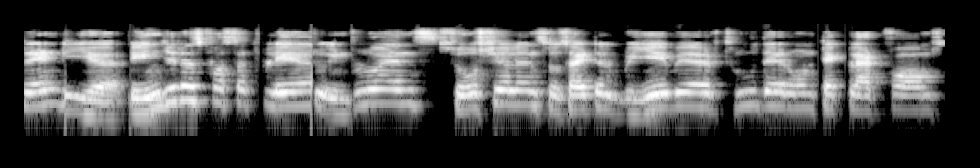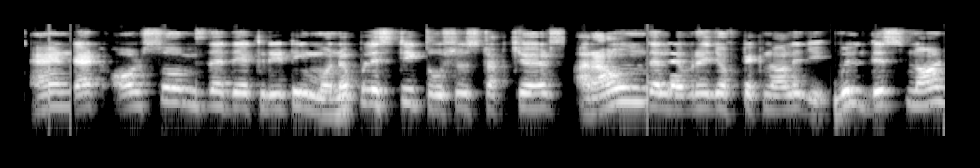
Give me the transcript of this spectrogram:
trend here? Dangerous for such players to influence social and societal behavior through their own tech platforms, and that also means that they are creating monopolistic social structures around the leverage of technology. Will this not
